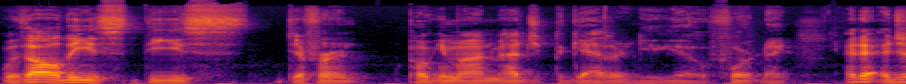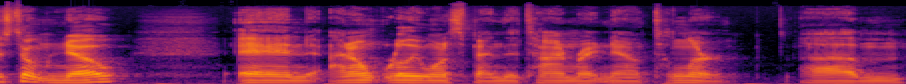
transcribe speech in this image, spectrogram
with all these these different Pokemon, Magic the Gathering, Yu-Gi-Oh, Fortnite, I, I just don't know, and I don't really want to spend the time right now to learn. Um,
